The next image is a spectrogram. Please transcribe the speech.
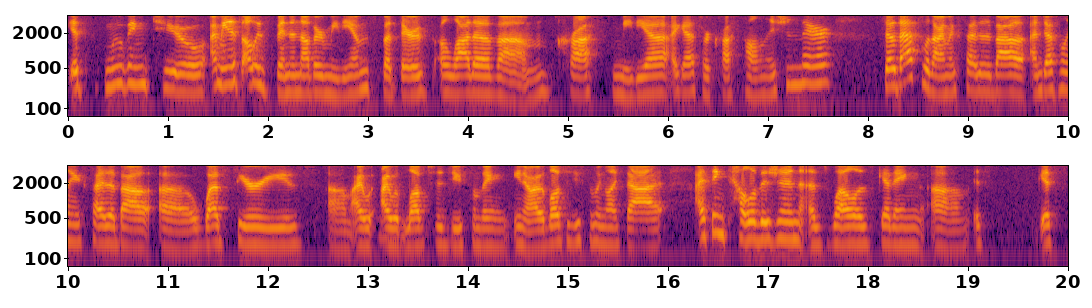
it's moving to I mean it's always been in other mediums, but there's a lot of um, cross media, I guess, or cross pollination there. So that's what I'm excited about. I'm definitely excited about a web series. Um, I, I would love to do something, you know, I would love to do something like that. I think television, as well as getting, um, it's, it's,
